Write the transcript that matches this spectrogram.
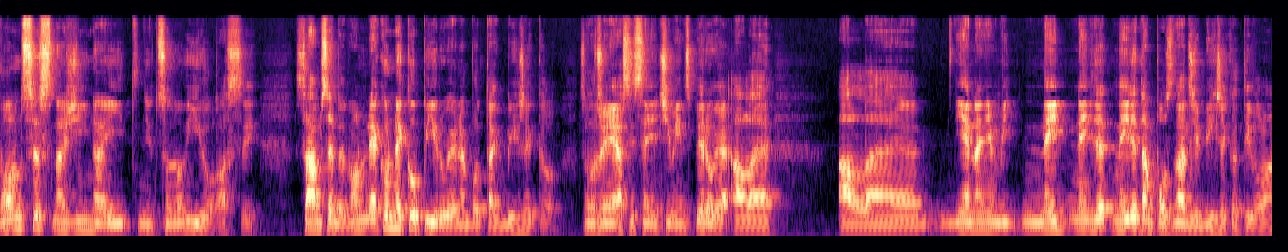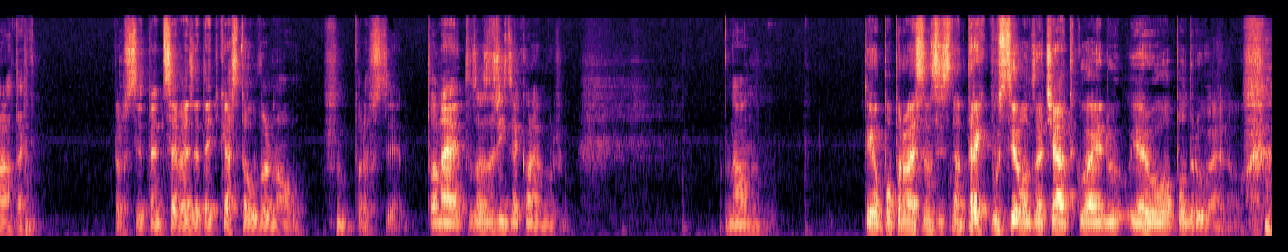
on se snaží najít něco nového asi. Sám sebe, on jako nekopíruje, nebo tak bych řekl. Samozřejmě asi se něčím inspiruje, ale ale je na něm, nejde, nejde, nejde tam poznat, že bych řekl ty vole, no, tak prostě ten se veze teďka s tou vlnou. prostě, to ne, to zase říct jako nemůžu. No, ty poprvé jsem si snad track pustil od začátku a jedu, jedu ho po druhé, no.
